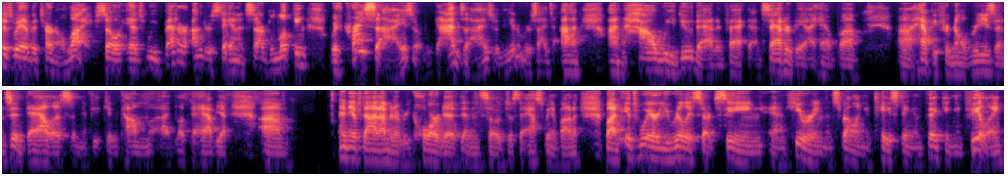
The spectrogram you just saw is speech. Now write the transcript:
as we have eternal life. So as we better understand and start looking with Christ's eyes or God's eyes or the universe eyes on, on how we do that. In fact, on Saturday, I have. Uh, uh, Happy for No Reasons in Dallas. And if you can come, I'd love to have you. Um, and if not, I'm going to record it. And so just ask me about it. But it's where you really start seeing and hearing and smelling and tasting and thinking and feeling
